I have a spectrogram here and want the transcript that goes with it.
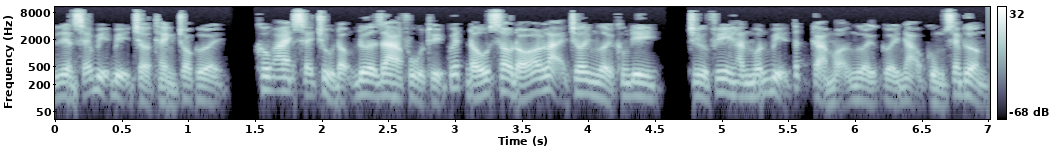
liền sẽ bị bị trở thành cho cười, không ai sẽ chủ động đưa ra phù thủy quyết đấu sau đó lại chơi người không đi, trừ phi hắn muốn bị tất cả mọi người cười nhạo cùng xem thường.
